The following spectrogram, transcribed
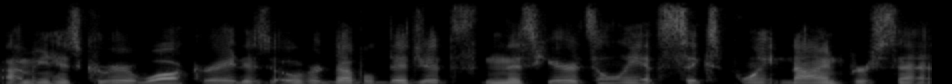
I mean, his career walk rate is over double digits, and this year it's only at 6.9%.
